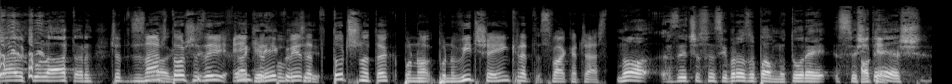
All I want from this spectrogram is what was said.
Kalkulator. Če znaš to še zdaj enkrat rekel povedati, si- točno tako, pono, ponoviti še enkrat, vsaka čast. No, zdaj, če sem si prav zapomnil, torej sešteješ okay.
